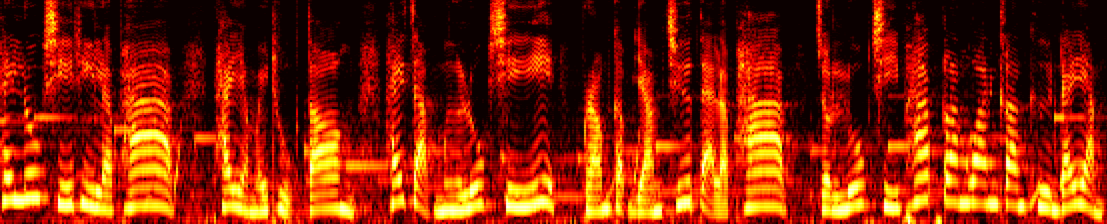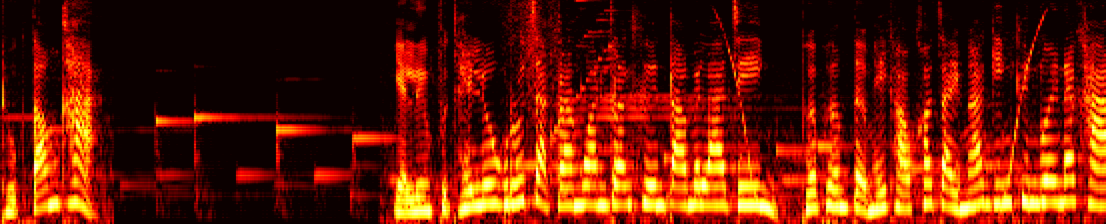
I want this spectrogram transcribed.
ให้ลูกชี้ทีละภาพ ถ้ายังไม่ถูกต้องให้จับมือลูกชี้ พร้อมกับย้ำชื่อแต่ละภาพ จนลูกชี้ภาพกลางวันกลางคืนได้อย่างถูกต้องค่ะ อย่าลืมฝึกให้ลูกรู้จักกลางวันกลางคืนตามเวลาจริง เพื่อเพิ่มเติมให้เขาเข้าใจมากยิ่งขึ้นด้วยนะคะ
